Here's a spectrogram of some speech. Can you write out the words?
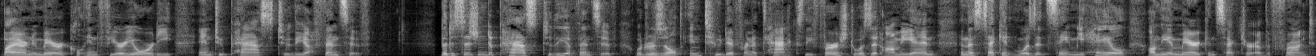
by our numerical inferiority and to pass to the offensive. The decision to pass to the offensive would result in two different attacks. The first was at Amiens, and the second was at St. Mihiel on the American sector of the front.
